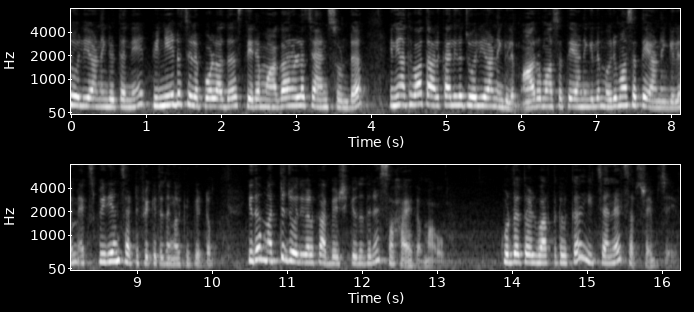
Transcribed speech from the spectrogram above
ജോലിയാണെങ്കിൽ തന്നെ പിന്നീട് ചിലപ്പോൾ അത് സ്ഥിരമാകാനുള്ള ചാൻസ് ഉണ്ട്. ഇനി അഥവാ താൽക്കാലിക ജോലിയാണെങ്കിലും ആറു മാസത്തെ ആണെങ്കിലും ഒരു മാസത്തെ ആണെങ്കിലും എക്സ്പീരിയൻസ് സർട്ടിഫിക്കറ്റ് നിങ്ങൾക്ക് കിട്ടും. ഇത് മറ്റു ജോലികൾക്ക് അപേക്ഷിക്കുന്നതിന് സഹായകമാവും. കൂടുതൽ തൊഴിൽ വാർത്തകൾക്ക് ഈ ചാനൽ സബ്സ്ക്രൈബ് ചെയ്യും.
